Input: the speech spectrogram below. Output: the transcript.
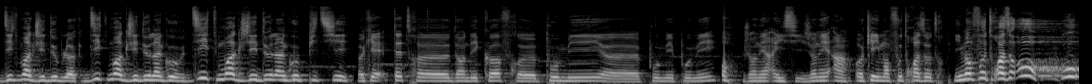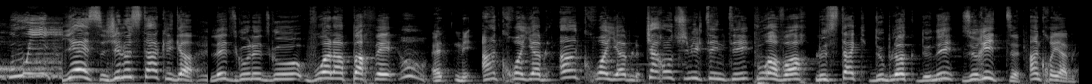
Dites-moi que j'ai deux blocs, dites-moi que j'ai deux lingots, dites-moi que j'ai deux lingots, pitié. Ok, peut-être euh, dans des coffres euh, paumés, euh, paumés, paumés. Oh, j'en ai un ici, j'en ai un. Ok, il m'en faut trois autres. Il m'en faut trois autres. Oh, oh, oui Yes, j'ai le stack, les gars. Let's go, let's go. Voilà, parfait. Oh, eh, mais incroyable, incroyable. 48 000 TNT pour avoir le stack de blocs de Netherite. Incroyable,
